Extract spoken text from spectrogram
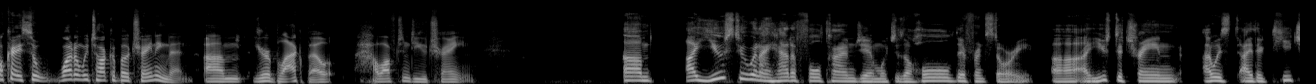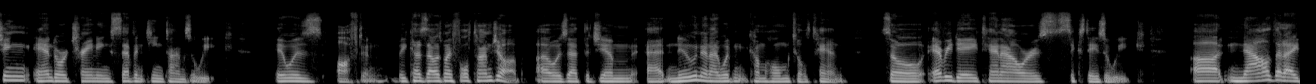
okay so why don't we talk about training then? Um, you're a black belt. How often do you train? Um, I used to when I had a full time gym, which is a whole different story. Uh, I used to train. I was either teaching and or training 17 times a week. It was often because that was my full time job. I was at the gym at noon and I wouldn't come home till 10. So every day, 10 hours, six days a week. Uh, now that I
